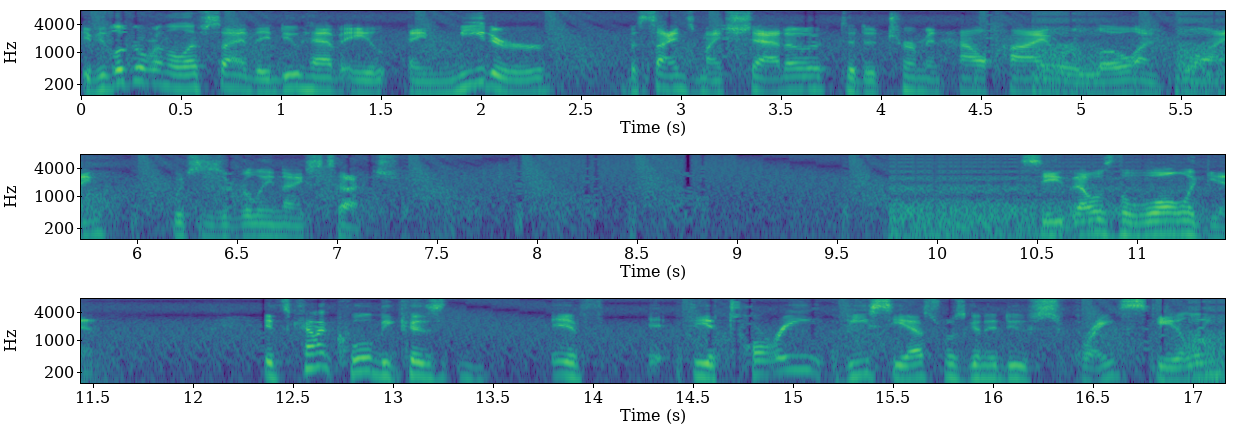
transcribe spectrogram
If you look over on the left side, they do have a, a meter besides my shadow to determine how high or low I'm flying, which is a really nice touch. See, that was the wall again. It's kind of cool because if, if the Atari VCS was going to do sprite scaling,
